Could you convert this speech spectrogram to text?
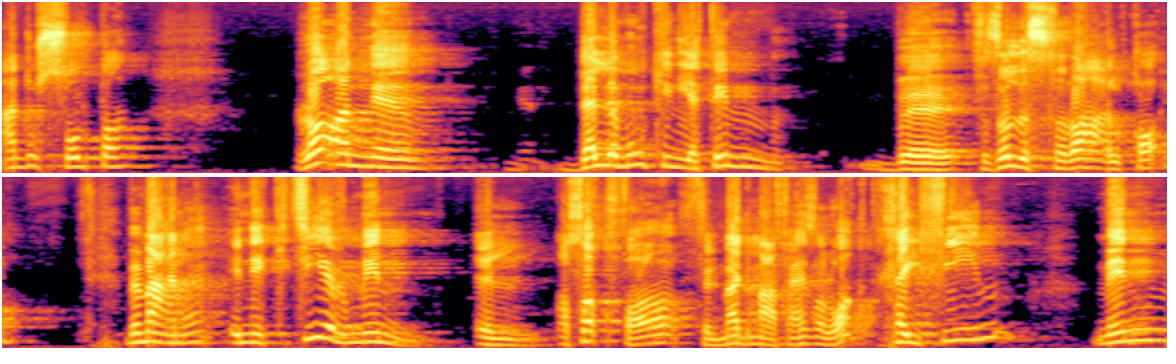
عندوش سلطة. رأى إن ده اللي ممكن يتم في ظل الصراع القائم بمعنى إن كتير من الأساقفة في المجمع في هذا الوقت خايفين من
